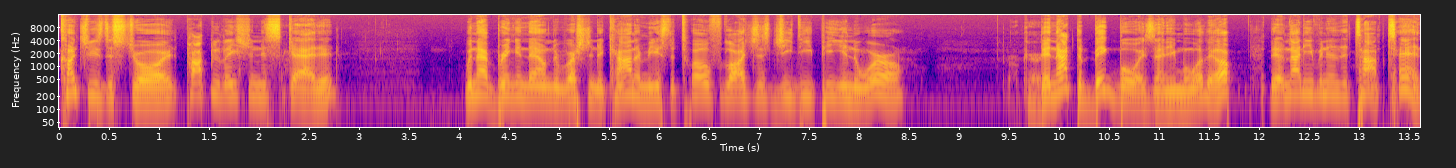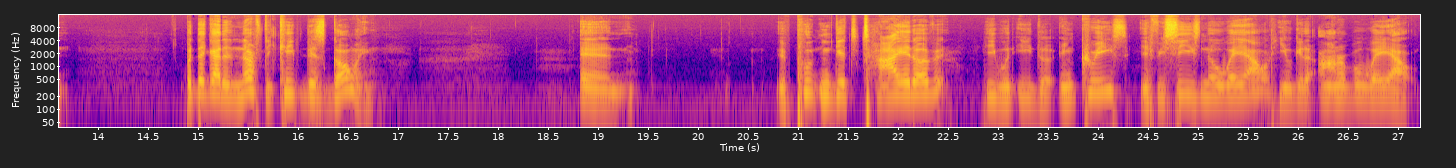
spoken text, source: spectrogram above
Country is destroyed. Population is scattered. We're not bringing down the Russian economy. It's the 12th largest GDP in the world. Okay. They're not the big boys anymore. They're up. They're not even in the top 10. But they got enough to keep this going. And if Putin gets tired of it, he would either increase. If he sees no way out, he'll get an honorable way out.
